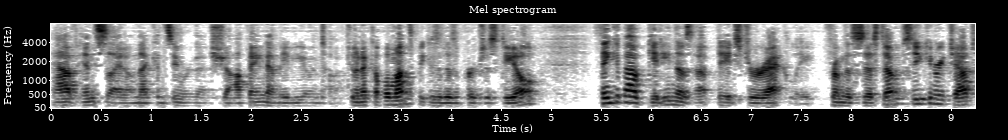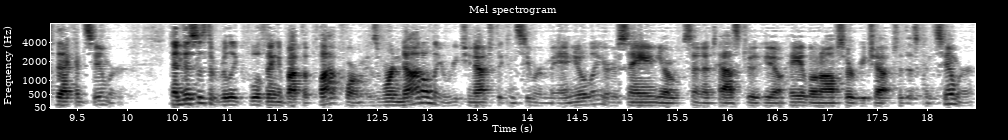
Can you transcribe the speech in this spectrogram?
have insight on that consumer that's shopping that maybe you haven't talked to in a couple months because it is a purchase deal. Think about getting those updates directly from the system so you can reach out to that consumer. And this is the really cool thing about the platform is we're not only reaching out to the consumer manually or saying, you know, send a task to, you know, hey, loan officer, reach out to this consumer,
